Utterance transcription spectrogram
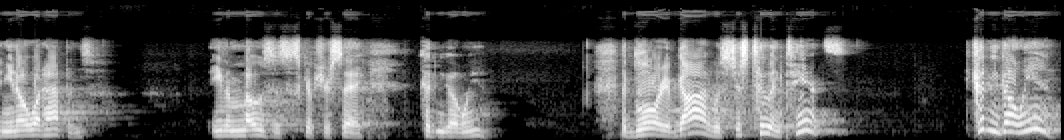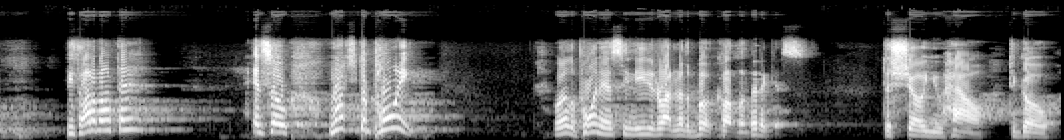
And you know what happens? Even Moses, the scriptures say, couldn't go in. The glory of God was just too intense. He couldn't go in. Have you thought about that? And so, what's the point? Well, the point is he needed to write another book called Leviticus to show you how to go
